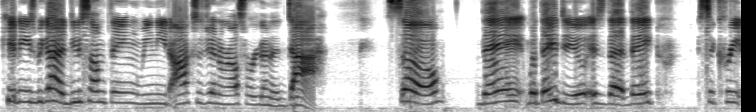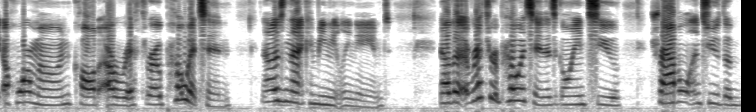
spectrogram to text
kidneys, we got to do something. We need oxygen, or else we're going to die. So they, what they do is that they secrete a hormone called erythropoietin. Now, isn't that conveniently named? Now, the erythropoietin is going to travel into the,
